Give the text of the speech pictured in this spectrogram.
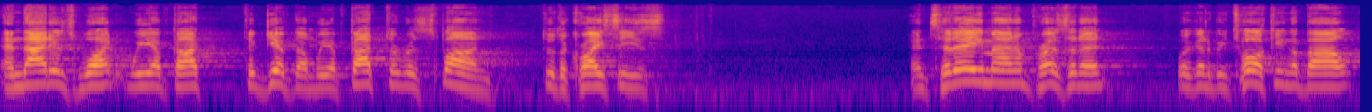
and that is what we have got to give them. We have got to respond to the crises and today, Madam President, we're going to be talking about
